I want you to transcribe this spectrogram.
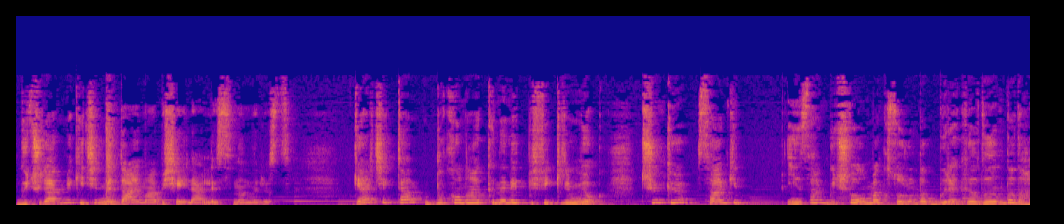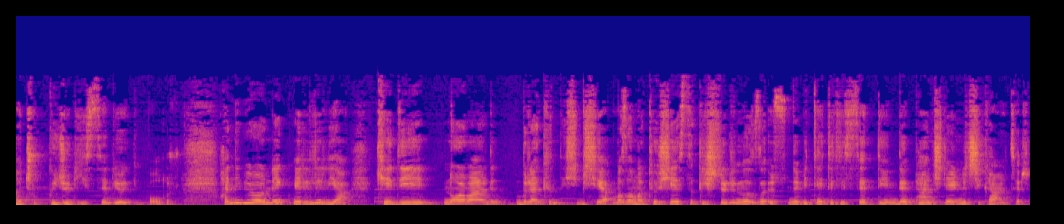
güçlenmek için mi daima bir şeylerle sınanırız? Gerçekten bu konu hakkında net bir fikrim yok. Çünkü sanki insan güçlü olmak zorunda bırakıldığında daha çok gücünü hissediyor gibi olur. Hani bir örnek verilir ya kedi normalde bırakın hiçbir şey yapmaz ama köşeye sıkıştırdığınızda üstünde bir tehdit hissettiğinde pençelerini çıkartır.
